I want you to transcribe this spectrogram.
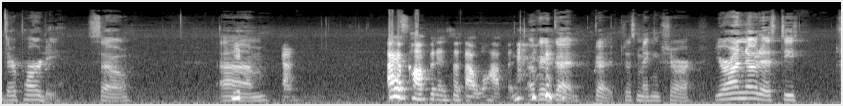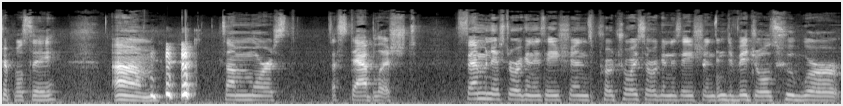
their party. So, um, yeah. I have confidence that that will happen. okay, good, good. Just making sure you're on notice, D Triple C. Um, some more established feminist organizations, pro-choice organizations, individuals who were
